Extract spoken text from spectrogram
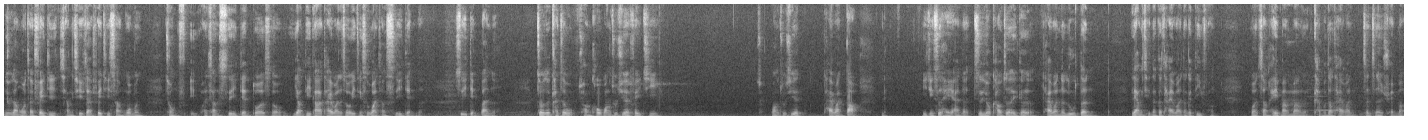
又让我在飞机想起在飞机上我们。从晚上十一点多的时候要抵达台湾的时候，已经是晚上十一点了，十一点半了。坐着看着窗口望出去的飞机，望出去的台湾岛，已经是黑暗了，只有靠着一个台湾的路灯亮起那个台湾那个地方。晚上黑茫茫的，看不到台湾真正的全貌，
